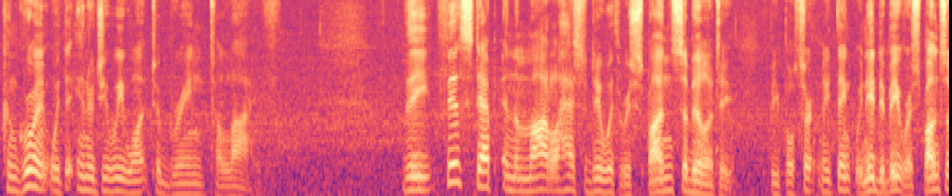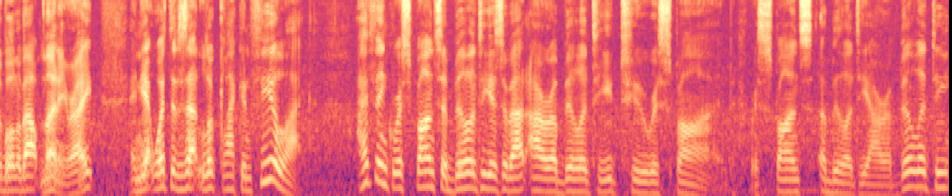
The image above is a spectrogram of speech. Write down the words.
congruent with the energy we want to bring to life. The fifth step in the model has to do with responsibility. People certainly think we need to be responsible about money, right? And yet, what does that look like and feel like? I think responsibility is about our ability to respond. Responsibility, our ability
